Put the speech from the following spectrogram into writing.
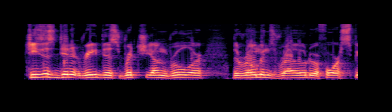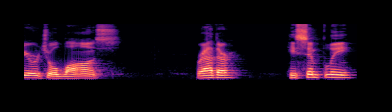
Jesus didn't read this rich young ruler the Romans road or four spiritual laws. Rather, he simply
